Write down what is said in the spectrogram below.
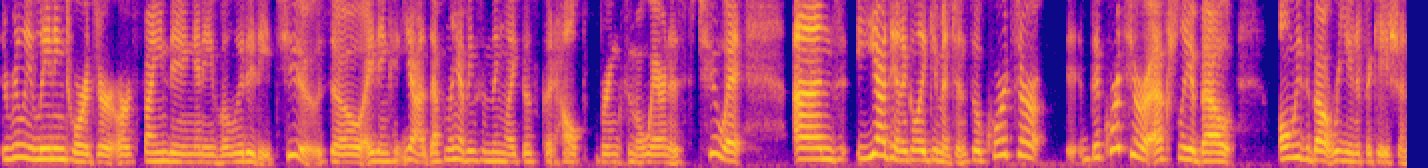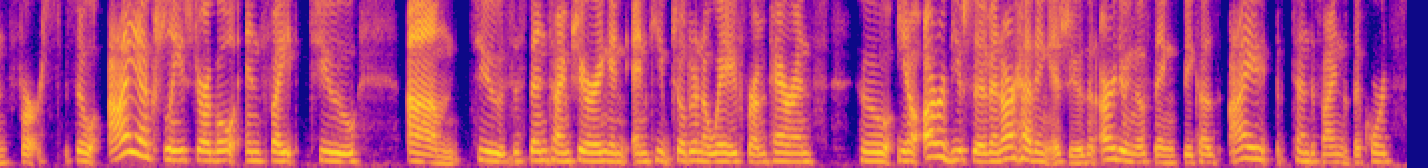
they're really leaning towards or, or finding any validity to. So I think, yeah, definitely having something like this could help bring some awareness to it. And yeah, Danica, like you mentioned, so courts are the courts here are actually about always about reunification first. So I actually struggle and fight to um, to suspend time sharing and, and keep children away from parents who you know are abusive and are having issues and are doing those things because I tend to find that the courts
